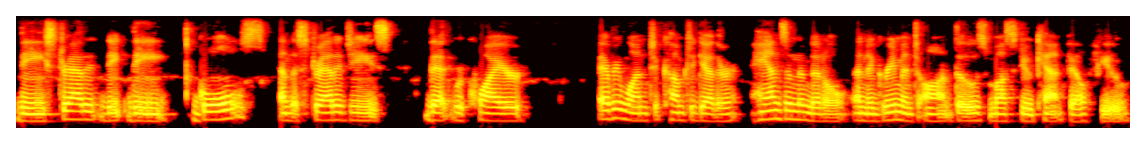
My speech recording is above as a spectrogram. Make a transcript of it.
the, strat- the, the goals and the strategies that require everyone to come together, hands in the middle, an agreement on those must do, can't fail few.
